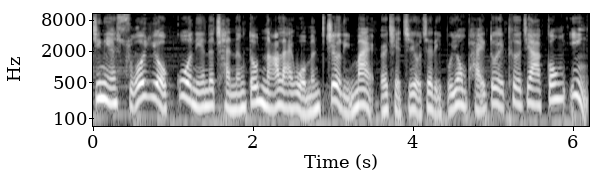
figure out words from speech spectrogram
今年所有过年的产能都拿来我们这里卖，而且只有这里不用排队，特价供应。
